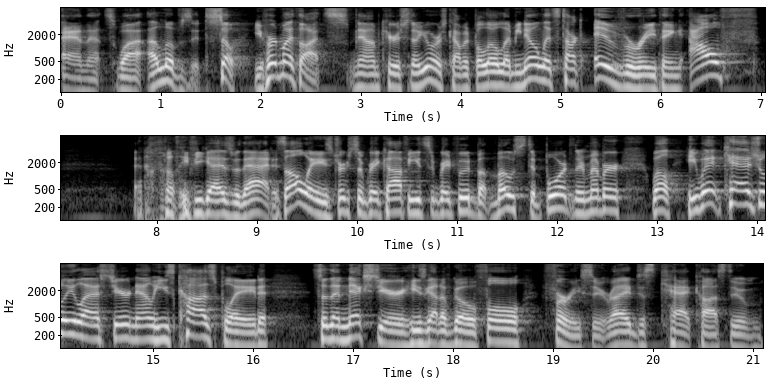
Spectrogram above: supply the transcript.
and that's why I loves it. So, you've heard my thoughts. Now I'm curious to know yours. Comment below. Let me know. Let's talk everything Alf. And I'm going to leave you guys with that. As always, drink some great coffee, eat some great food, but most importantly, remember, well, he went casually last year. Now he's cosplayed. So then next year, he's got to go full furry suit, right? Just cat costume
